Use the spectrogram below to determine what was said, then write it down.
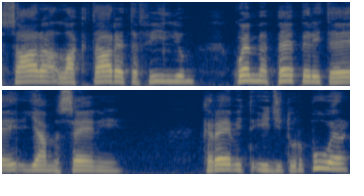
Sara lactaret filium quem peperit ei iam seni. Crevit igitur puer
